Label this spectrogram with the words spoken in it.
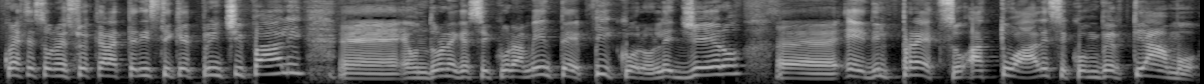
Queste sono le sue caratteristiche principali, eh, è un drone che sicuramente è piccolo, leggero eh, e ed il prezzo attuale se convertiamo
